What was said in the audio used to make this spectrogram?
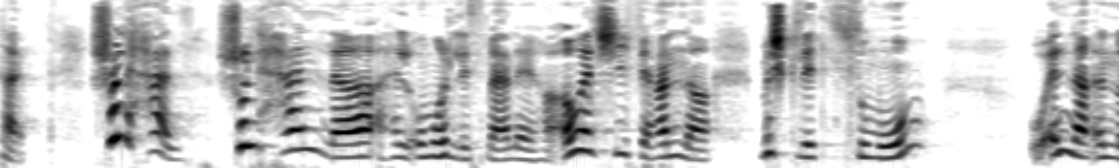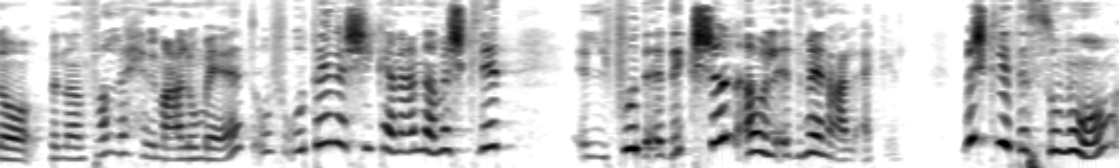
طيب شو الحل؟ شو الحل لهالامور اللي سمعناها؟ اول شيء في عنا مشكله السموم وقلنا انه بدنا نصلح المعلومات وثاني شيء كان عنا مشكله ال food addiction أو الإدمان على الأكل. مشكلة السموم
